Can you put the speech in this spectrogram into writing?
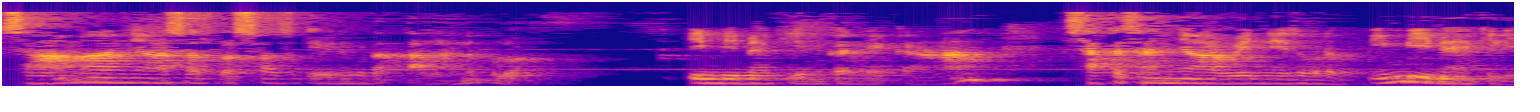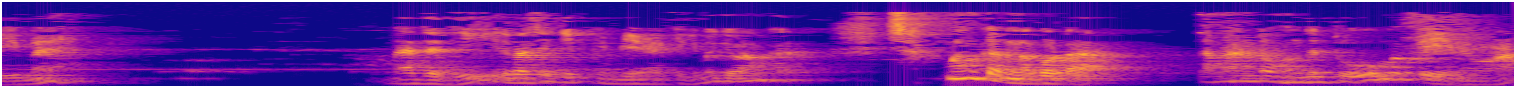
සාමාන්‍ය ආශ්‍රව ප්‍රසවාස කියනකොට අල්ලන්න පුළුවන්. පිම්බි මැකිලිම කරන එක නම් සක සංඥාව වෙන්නේ ඒකට පිම්බි මැකිලිම නැදදී ඊට පස්සේ පිම්බි මැකිලිම ගවන් කරනවා. සක්මන් කරනකොට තමන්ට හොඳටම පේනවා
